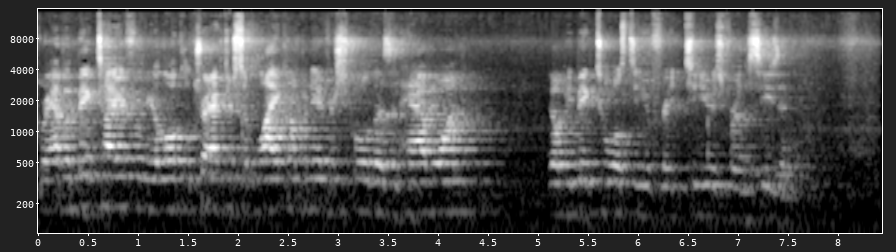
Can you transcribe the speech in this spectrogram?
Grab a big tire from your local tractor supply company if your school doesn't have one. There'll be big tools to, you for, to use for the season.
